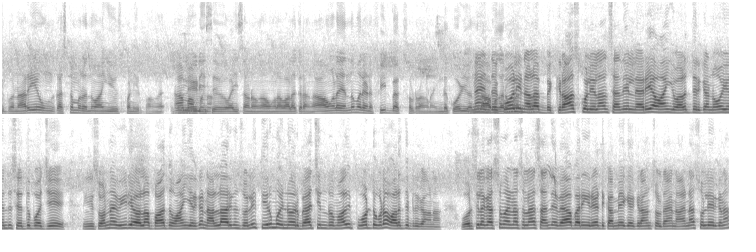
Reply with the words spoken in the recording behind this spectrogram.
இப்போ நிறைய உங்கள் கஸ்டமர் வந்து வாங்கி யூஸ் பண்ணியிருப்பாங்க. லேடிஸு வயசானவங்க அவங்களாம் வளர்க்குறாங்க. அவங்களாம் எந்த மாதிரியான ஃபீட்பேக் சொல்கிறாங்கண்ணா இந்த கோழி வந்து இந்த கோழி? நல்லா இப்போ கிராஸ் கோழியெல்லாம் சந்தையில் நிறையா வாங்கி வளர்த்துருக்கேன் நோய் வந்து செத்து போச்சு. நீங்கள் சொன்ன வீடியோவெல்லாம் பார்த்து வாங்கியிருக்கேன் நல்லா இருக்குன்னு சொல்லி திரும்ப இன்னொரு பேட்ச்ன்ற மாதிரி போட்டு கூட வளர்த்துட்டு இருக்காங்கண்ணா. ஒரு சில கஸ்டமர் என்ன சொல்றாங்க சந்தை வியாபாரிங்க ரேட்டு கம்மியாக கேட்குறான்னு சொல்கிறாங்க நான் என்ன சொல்லியிருக்கேன்னா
